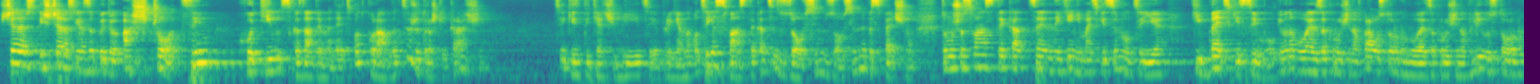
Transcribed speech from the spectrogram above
Ще раз і ще раз я запитую, а що цим хотів сказати митець? От кораблик, це вже трошки краще. Це якісь дитячі мрії, це є приємно. Оце є свастика, це зовсім зовсім небезпечно. Тому що свастика це не є німецький символ, це є тібетський символ. І вона буває закручена в праву сторону, буває закручена в ліву сторону.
